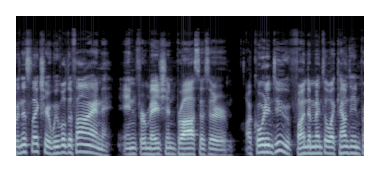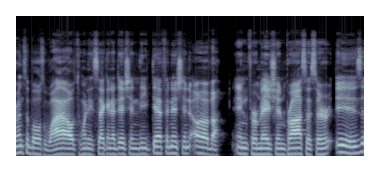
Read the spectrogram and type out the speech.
in this lecture we will define information processor. According to Fundamental Accounting Principles, WILD 22nd edition, the definition of information processor is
